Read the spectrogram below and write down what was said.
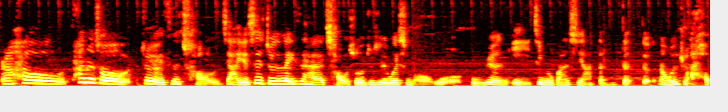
然后他那时候就有一次吵架，也是就是类似还在吵说，就是为什么我不愿意进入关系啊等等的。那我就觉得啊好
